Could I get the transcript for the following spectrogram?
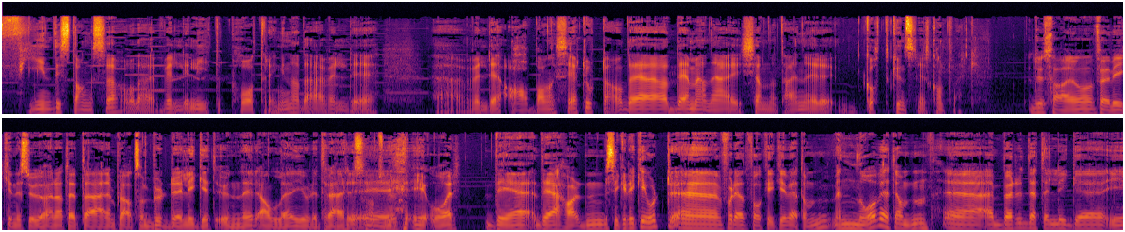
fin distanse, og det er veldig lite påtrengende. Det er veldig, eh, veldig avbalansert gjort, da. Og det, det mener jeg kjennetegner godt kunstnerisk håndverk. Du sa jo før vi gikk inn i studio her at dette er en plate som burde ligget under alle juletrær i, i år. Det, det, har den sikkert ikke gjort, eh, fordi at folk ikke vet om den. Men nå vet de om den. Eh, bør dette ligge i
